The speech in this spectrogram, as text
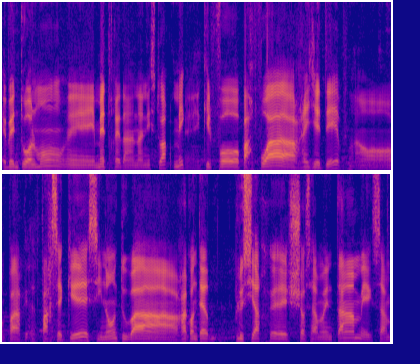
éventuellement euh, mettre dans une histoire, mais euh, qu'il faut parfois rejeter euh, parce que sinon tu vas raconter plusieurs choses en même temps et ça ne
